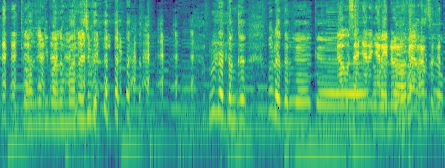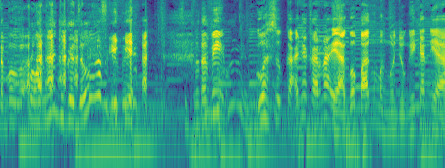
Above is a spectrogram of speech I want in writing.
iklannya di mana-mana juga. lu datang ke lu datang ke ke Nggak usah nyari-nyari dulu, kan, langsung gitu, ketemu. Pelangnya juga jelas gitu. Iya. Secret Tapi ya? gue sukanya karena ya gue paling mengunjungi kan ya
